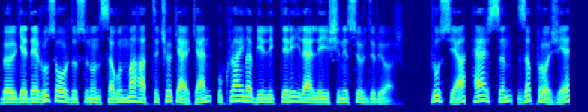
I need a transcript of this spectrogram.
Bölgede Rus ordusunun savunma hattı çökerken, Ukrayna birlikleri ilerleyişini sürdürüyor. Rusya, Herson, Zaporojye,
